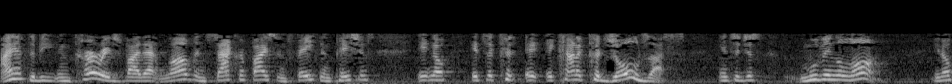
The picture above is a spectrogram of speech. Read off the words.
I have to be encouraged by that love and sacrifice and faith and patience. You know, it's a it, it kind of cajoles us into just moving along. You know,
